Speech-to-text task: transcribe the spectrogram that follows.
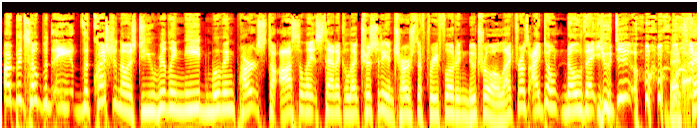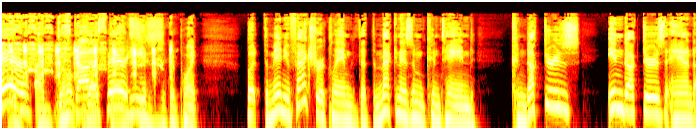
uh, but so but the, the question though is, do you really need moving parts to oscillate static electricity and charge the free floating neutral electrons? I don't know that you do. That's fair. I don't. got that- us there, that's- Heath. A good point. But the manufacturer claimed that the mechanism contained conductors, inductors, and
